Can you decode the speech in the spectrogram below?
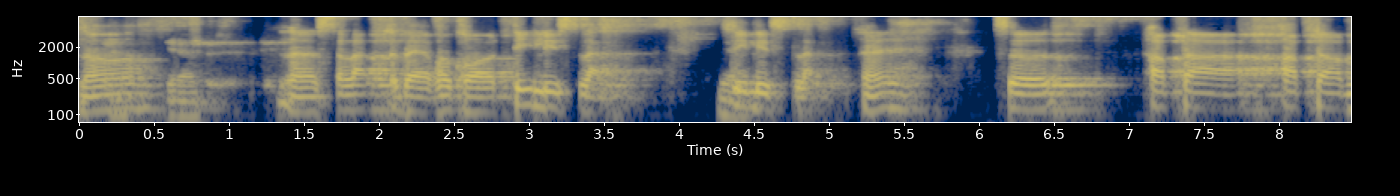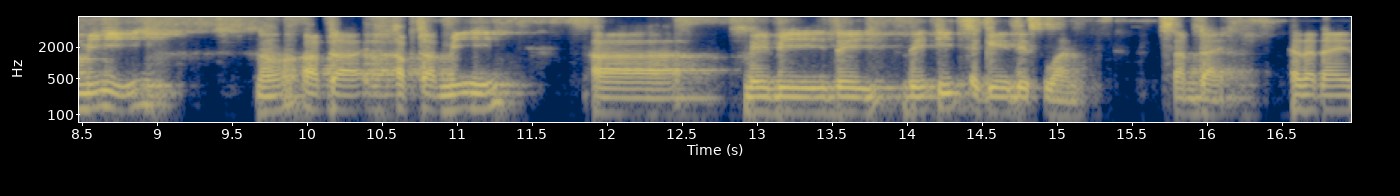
No, Yeah. uh, salad the what called tea leaf salad. Yeah. Tea leaf salad. Eh? So after after me, no, after after me, uh, maybe they they eat again this one sometime. Other time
